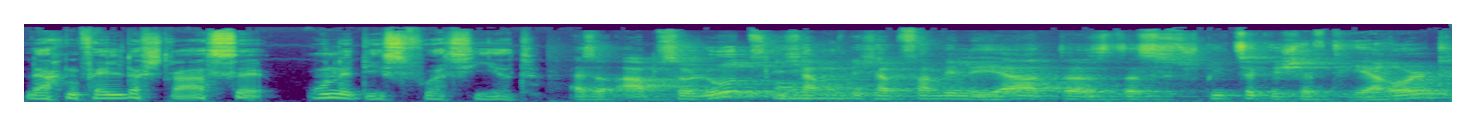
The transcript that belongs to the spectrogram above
Lerchenfelder Straße ohne dies forciert. Also absolut. Ich habe ich hab familiär das, das Spielzeuggeschäft Herold,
